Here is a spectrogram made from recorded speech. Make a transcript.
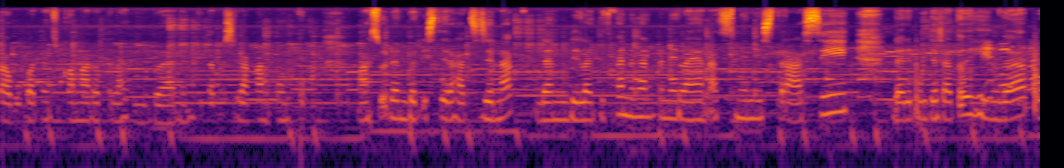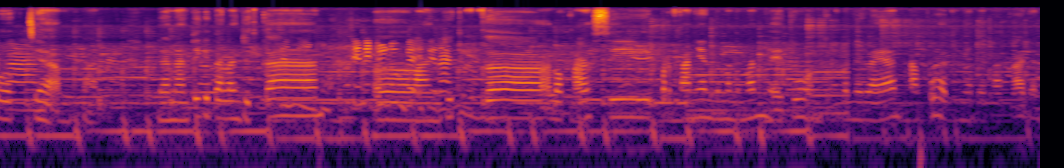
Kabupaten Sukamara telah dibubar dan kita persilakan untuk masuk dan beristirahat sejenak dan dilanjutkan dengan penilaian administrasi dari Pokja 1 hingga Pokja 4 dan nanti kita lanjutkan Sini dulu, nggih, lanjut ke lokasi pertanian teman-teman yaitu untuk penilaian aku hatinya PKK dan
